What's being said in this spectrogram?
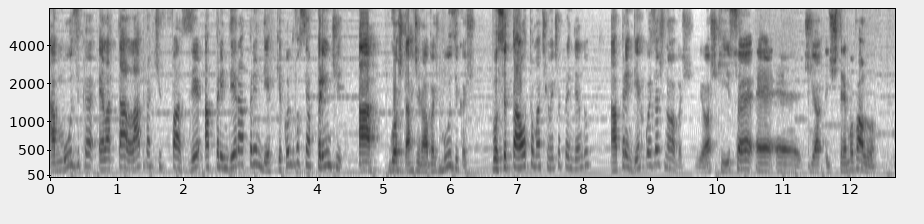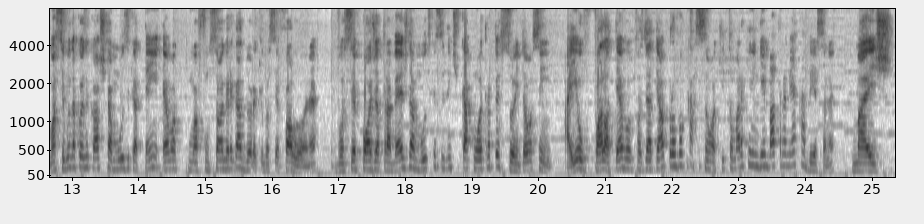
a música ela tá lá para te fazer aprender a aprender, porque quando você aprende a gostar de novas músicas, você tá automaticamente aprendendo aprender coisas novas. E eu acho que isso é, é, é de, extremo valor. Uma segunda coisa que eu acho que a música tem é uma, uma função agregadora que você falou, né? Você pode, através da música, se identificar com outra pessoa. Então, assim, aí eu falo até, vou fazer até uma provocação aqui, tomara que ninguém bata na minha cabeça, né? Mas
